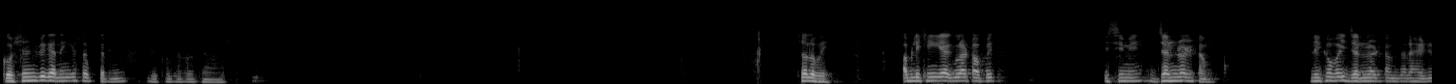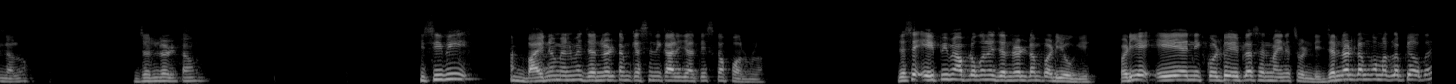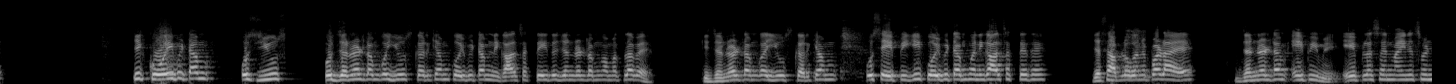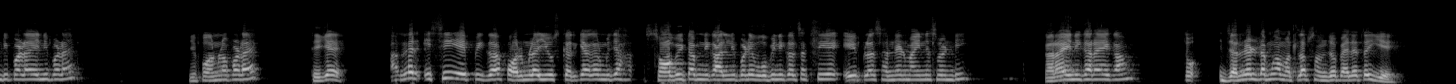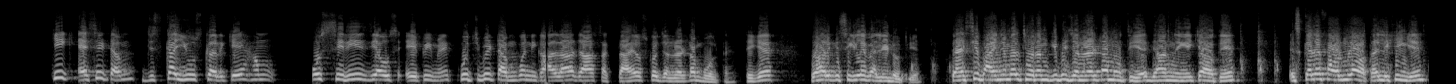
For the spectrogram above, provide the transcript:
क्वेश्चंस भी करेंगे, सब करेंगे। देखो जरा ध्यान से। चलो भाई, अब लिखेंगे अगला टॉपिक इसी में जनरल टर्म लिखो भाई जनरल टर्म जरा हेडिंग डालो। जनरल टर्म किसी भी बाइनोमियल में जनरल टर्म कैसे निकाली जाती है, इसका फॉर्मूला जैसे एपी में आप लोगों ने जनरल टर्म पढ़ी होगी। पढ़िए a n equal to a plus n minus one d general term का मतलब क्या होता है? कि कोई भी टर्म उस यूज़ उस जनरल टर्म को यूज़ करके हम कोई भी टर्म निकाल सकते हैं तो जनरल टर्म का मतलब है। कि जनरल टर्म का यूज़ करके हम उस एपी की कोई भी टर्म को निकाल सकते थे। जैसे आप लोगों ने पढ़ा है जनरल टर्म एपी में। A plus n minus d पढ़ा है नहीं पढ़ा है? ये फॉर्मूला पढ़ा है? ठीक है? अगर इसी एपी का फॉर्मूला यूज़ करके अगर मुझे सौवीं टर्म निकालनी पड़े, वो भी निकल सकती है। A plus hundred minus d करा ही नहीं करा ये काम? तो जनरल टर्म का मतलब समझो पहले तो ये कि एक ऐसी टर्म जिसका यूज़ करके हम उस सीरीज़ या उस एपी में कुछ भी टर्म को निकाला जा सकता है, उसको जनरल टर्म बोलते हैं। ठीक है? वो हर किसी के लिए वैलिड होती है। तो ऐसी बाइनमल थ्योरम की भी जनरल टर्म होती है, ध्यान देंगे क्या होती है। इसके लिए फॉर्मूला होता है, लिखेंगे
